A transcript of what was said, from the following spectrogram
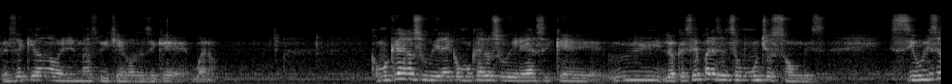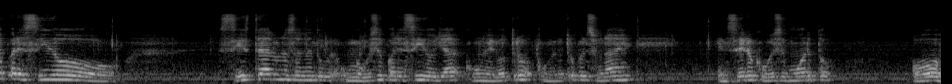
Pensé que iban a venir más bichejos, así que, bueno. Como que lo subiré, como que lo subiré, así que... Lo que se parecen son muchos zombies. Si hubiese aparecido... Si esta luna sangrienta me hubiese aparecido ya con el otro, con el otro personaje, en serio que hubiese muerto. Oh,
